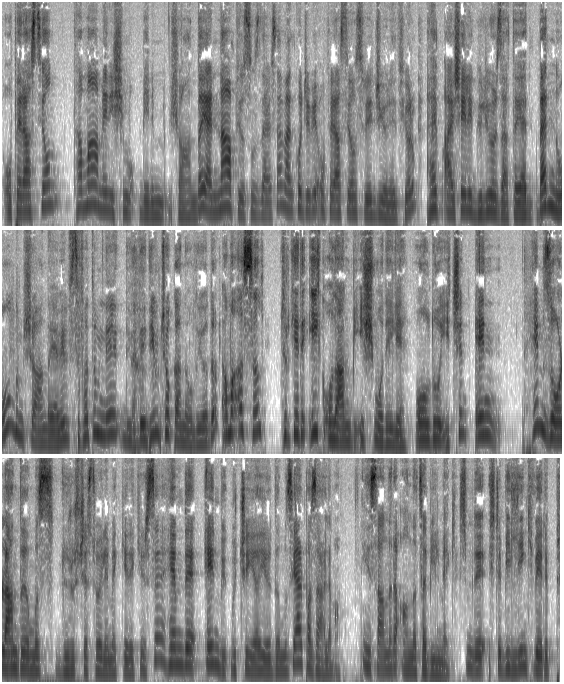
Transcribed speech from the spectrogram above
Operasyon tamamen işim benim şu anda. Yani ne yapıyorsunuz dersen ben koca bir operasyon süreci yönetiyorum. Hep Ayşe ile gülüyoruz hatta. Ya ben ne oldum şu anda ya? Benim sıfatım ne dediğim çok an oluyordu. Ama asıl Türkiye'de ilk olan bir iş modeli olduğu için en hem zorlandığımız dürüstçe söylemek gerekirse hem de en büyük bütçeyi ayırdığımız yer pazarlama insanlara anlatabilmek. Şimdi işte bir link verip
